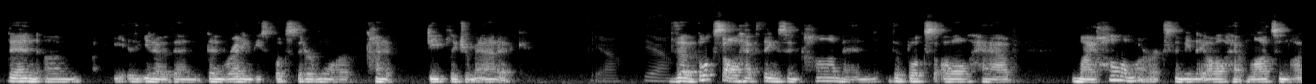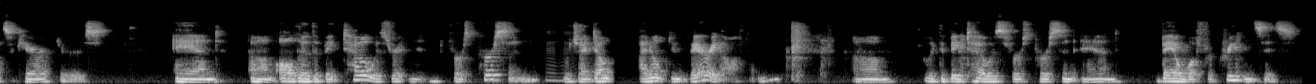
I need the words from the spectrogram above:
than um, you know than than writing these books that are more kind of deeply dramatic. Yeah. Yeah. The books all have things in common. The books all have my hallmarks. I mean, they all have lots and lots of characters. And um, although the Big Toe is written in first person, Mhm. which I don't I don't do very often, um, with the Big Toe is first person and Beowulf for Cretins is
